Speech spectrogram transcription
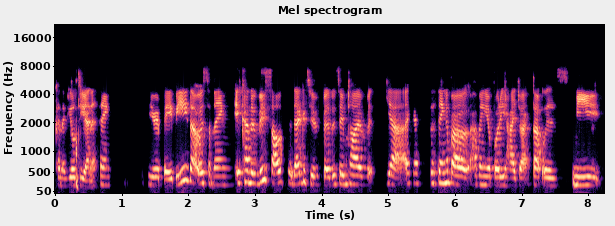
kind of you'll do anything for your baby. That was something. It kind of they sound so negative, but at the same time, yeah, I guess the thing about having your body hijacked that was me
